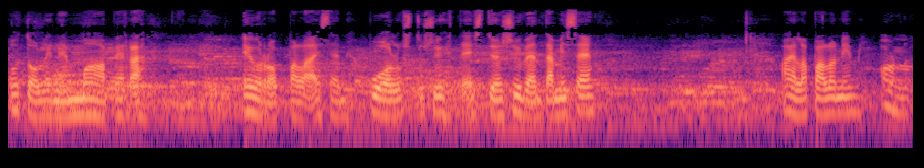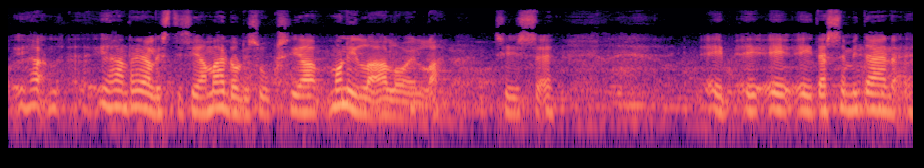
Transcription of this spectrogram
otollinen maaperä eurooppalaisen puolustusyhteistyön syventämiseen? Aila Paloniemi. On ihan, ihan realistisia mahdollisuuksia monilla aloilla. Siis eh, ei, ei, ei tässä mitään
